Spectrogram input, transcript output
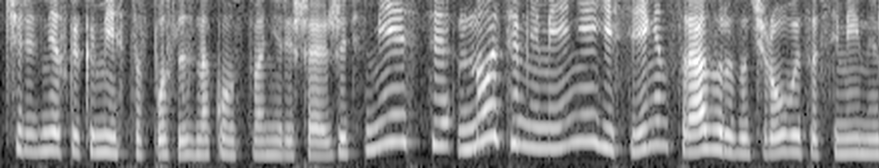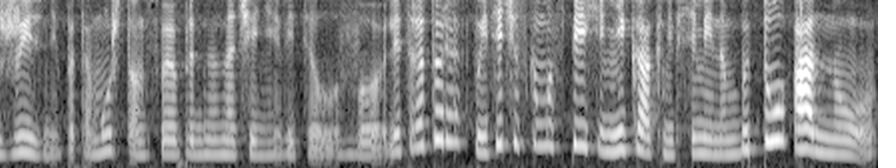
Через несколько месяцев после знакомства они решают жить вместе. Но, тем не менее, Есенин сразу разочаровывается в семейной жизни, потому что он свое предназначение видел в литературе, в поэтическом успехе, никак не в семейном быту. Анну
